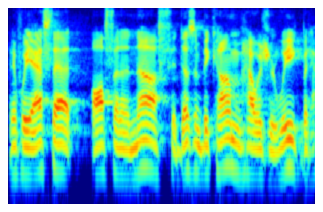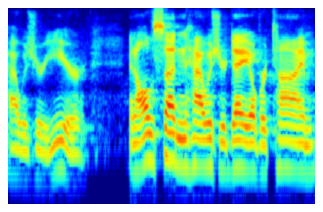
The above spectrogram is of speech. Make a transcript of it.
And if we ask that often enough, it doesn't become how was your week, but how was your year? And all of a sudden, how was your day over time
